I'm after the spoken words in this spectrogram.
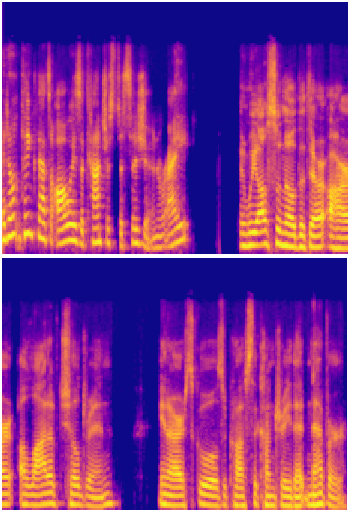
I don't think that's always a conscious decision, right? And we also know that there are a lot of children in our schools across the country that never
